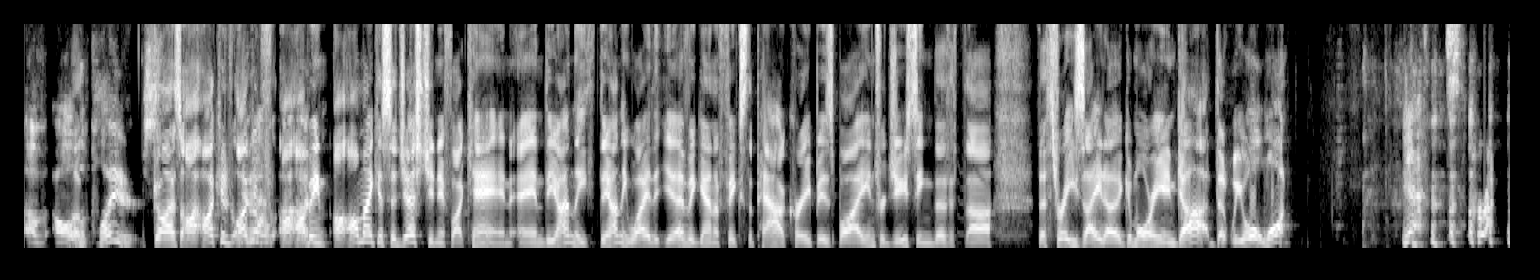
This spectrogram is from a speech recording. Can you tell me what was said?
of all Look, the players. Guys, I, I could, I, You could know, I, I I- mean, I- I'll make a suggestion if I can. And the only, the only way that you're ever going to fix the power creep is by introducing the, uh, the three Zeta Gamorrean guard that we all want. Yes, correct.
